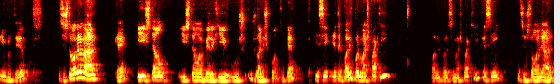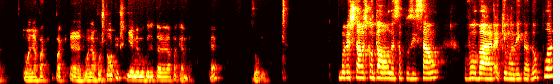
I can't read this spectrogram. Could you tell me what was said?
a inverter, vocês estão a gravar, ok? E estão, e estão a ver aqui os, os vários pontos, ok? E assim, até podem pôr mais para aqui, podem pôr assim mais para aqui, que assim vocês estão a olhar, estão a olhar para, para, uh, estão a olhar para os tópicos e é a mesma coisa que estar a olhar para a câmera. Ok? Resolvido. Uma vez que estavas com o telemóvel nessa posição, vou dar aqui uma dica dupla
